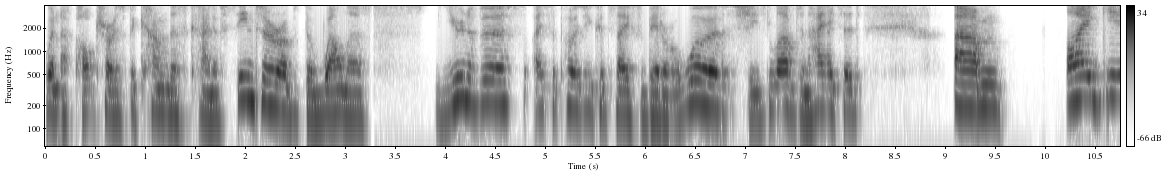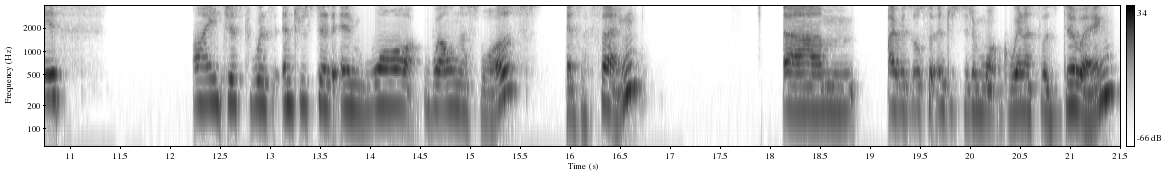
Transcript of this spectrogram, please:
Gwyneth Paltrow has become this kind of center of the wellness universe, I suppose you could say, for better or worse. She's loved and hated. Um, I guess I just was interested in what wellness was as a thing. Um, I was also interested in what Gwyneth was doing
